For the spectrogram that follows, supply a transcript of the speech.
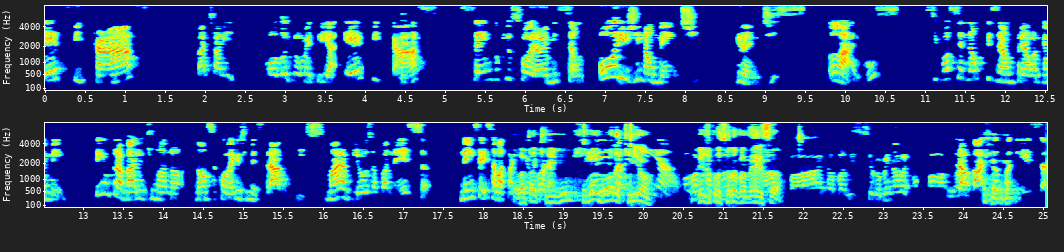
eficaz? Bate aí. Uma odontometria eficaz, sendo que os forames são originalmente grandes, largos, se você não fizer um pré-alargamento. Tem um trabalho de uma no- nossa colega de mestrado, isso, maravilhosa, a Vanessa. Nem sei se ela tá aqui Ela tá agora. aqui, viu? Chegou agora aqui, ó. Beijo, professora Vanessa. Chegou bem na hora O trabalho da Vanessa,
